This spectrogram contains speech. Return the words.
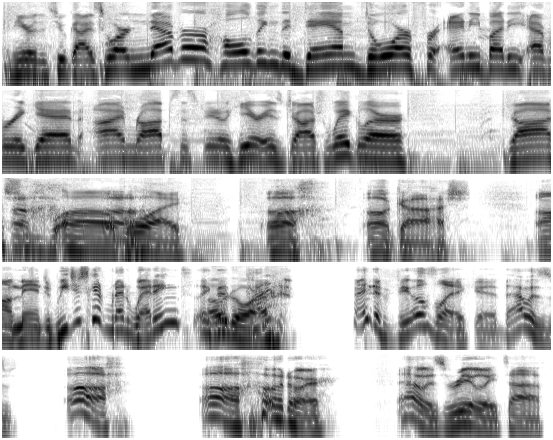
And here are the two guys who are never holding the damn door for anybody ever again. I'm Rob Cesternino. Here is Josh Wigler. Josh, oh boy. Oh, oh gosh. Oh man, did we just get red weddinged? Like that Kind of, kind of feels like it. That was oh, oh Hodor. That was really tough.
